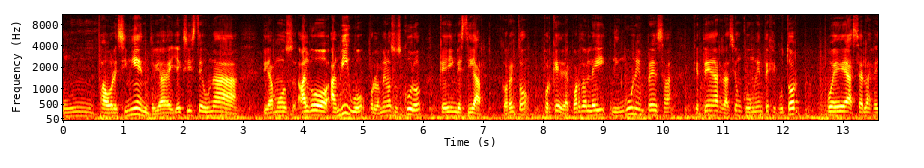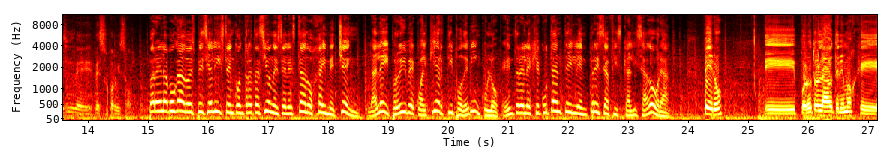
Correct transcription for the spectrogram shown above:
un favorecimiento, ya, ya existe una, digamos, algo ambiguo, por lo menos oscuro, que investigar, ¿correcto? Porque de acuerdo a ley, ninguna empresa que tenga relación con un ente ejecutor puede hacer las veces de, de, supervisor. Para el abogado especialista en contrataciones del Estado Jaime Chen, la ley prohíbe cualquier tipo de vínculo entre el ejecutante y la empresa fiscalizadora. Pero eh, por otro lado, tenemos que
